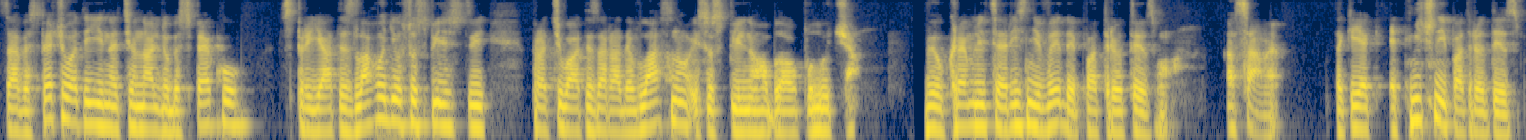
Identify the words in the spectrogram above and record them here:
забезпечувати її національну безпеку, сприяти злагоді у суспільстві працювати заради власного і суспільного благополуччя. Виокремлюються різні види патріотизму. А саме, такий як етнічний патріотизм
